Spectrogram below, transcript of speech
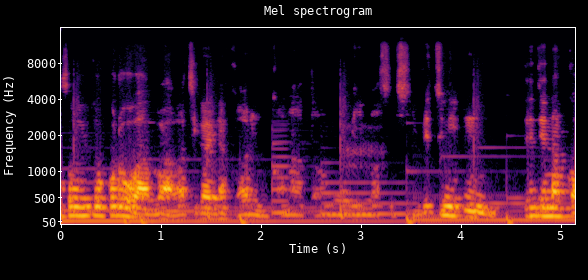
そういうところは、まあ、間違いなくあるのかなと思いますし、別に、うん、全然なんか、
